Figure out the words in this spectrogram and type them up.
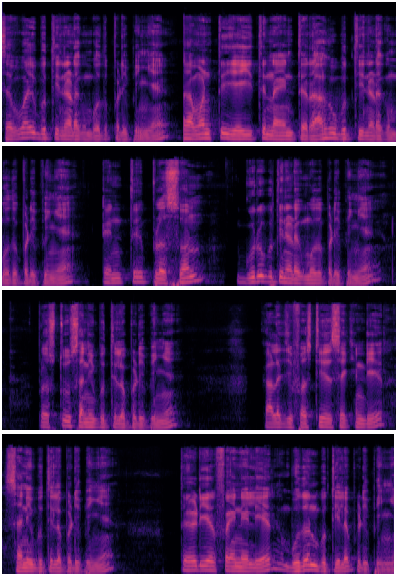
செவ்வாய் புத்தி நடக்கும்போது படிப்பீங்க. செவன்த்து எயித்து நைன்த்து ராகு புத்தி நடக்கும்போது படிப்பீங்க. டென்த்து ப்ளஸ் ஒன் குரு புத்தி நடக்கும்போது படிப்பீங்க. ப்ளஸ் டூ சனி புத்தியில் படிப்பீங்க. College first year second year Shani புத்தியில் படிப்பீங்க. தேர்ட் இயர் ஃபைனல் இயர் புதன் புத்தியில் படிப்பீங்க.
